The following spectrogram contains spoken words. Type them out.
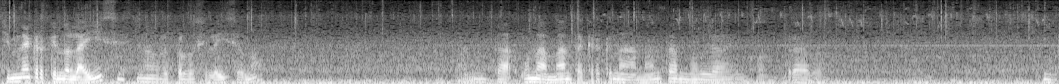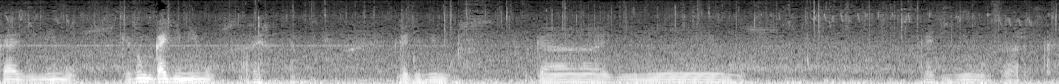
Chimenea creo que no la hice, no recuerdo si la hice o no. Manta, una manta, creo que una manta no la he encontrado. Gallimimus, que es un gallimimus, a ver. Gallimimus, gallimimus, gallimimus, arc.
